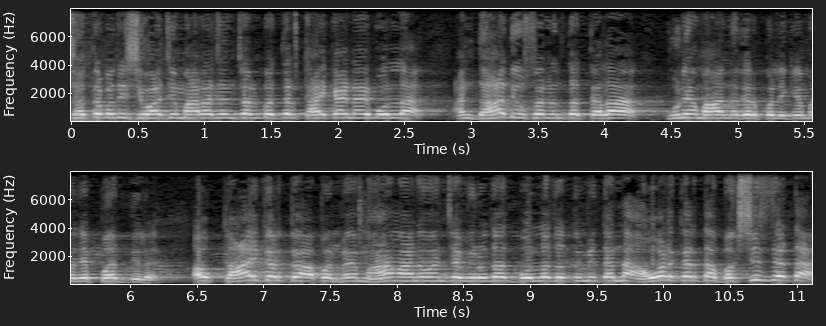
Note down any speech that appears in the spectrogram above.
छत्रपती शिवाजी महाराजांच्या बद्दल काय काय नाही बोलला? आणि दहा दिवसानंतर त्याला पुणे महानगरपालिकेमध्ये पद दिलं. अहो काय करतोय आपण? म्हणजे महामानवांच्या विरोधात बोललं तर तुम्ही त्यांना आवड करता बक्षीस देता.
